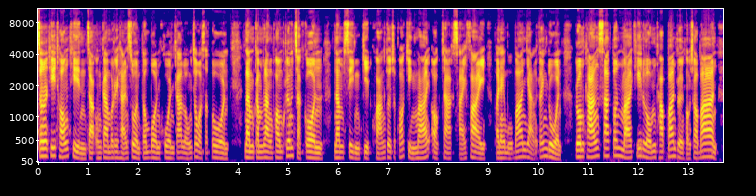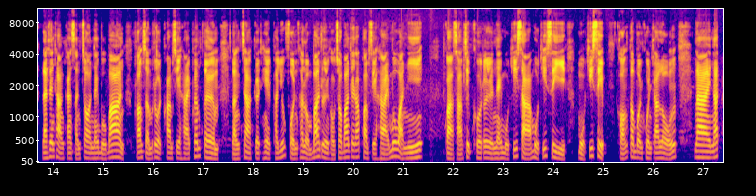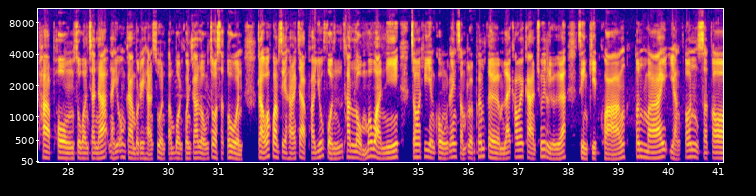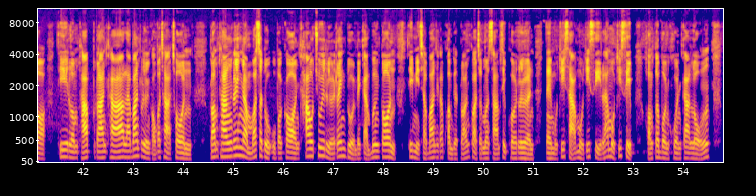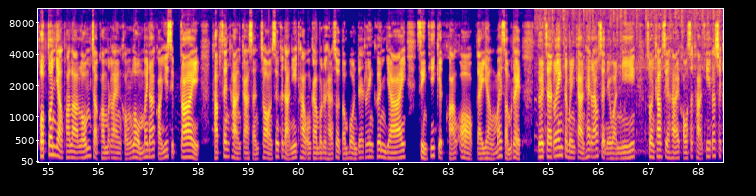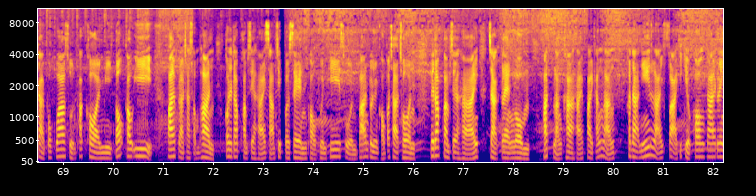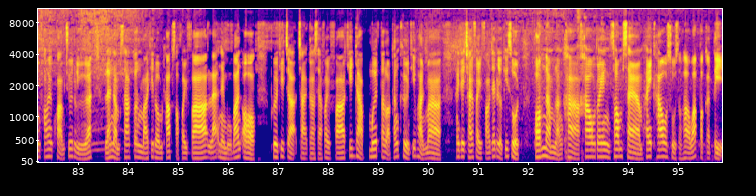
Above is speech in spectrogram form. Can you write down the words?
เจ้าหน้าที่ท้องถิ่นจากองค์การบริหารส่วนตำบลควนกาหลงจังหวัดสตูลนำกำลังพร้อมเครื่องจักรกลนำสิ่งกีดขวางโดยเฉพาะกิ่งไม้ออกจากสายไฟภายในหมู่บ้านอย่างเร่งด่วน รวมทั้งซากต้นไม้ที่ล้มทับบ้านเรือนของชาวบ้าน และเส้นทางการสัญจรในหมู่บ้าน พร้อมสำรวจความเสียหายเพิ่มเติม หลังจากเกิดเหตุพายุฝนถล่มบ้านเรือนของชาวบ้านได้รับความเสียหายเมื่อวานนี้ กว่า 30 ครัวเรือนในหมู่ที่ 3 หมู่ที่ 4 หมู่ที่ 10 ของตำบลควนกาหลง นายนัทภาพงศ์สุวรรณชนะ นายกองค์การบริหารส่วนตำบลควนกาหลงจังหวัดสตูลกล่าวว่าความเสียหายจากพายุฝนถล่มเมื่อวานนี้ เจ้าหน้าที่ยังคงเร่งสำรวจเพิ่มเติม และเข้าให้การช่วยเหลือ สิ่งกีดขวาง ต้นไม้อย่างต้นสตอ ที่ล้มทับร้านค้าและบ้านเรือนของประชาชน พร้อมทั้งเร่งนำวัสดุอุปกรณ์เข้าช่วยเหลือเร่งด่วนเป็นการเบื้องต้น ที่มีชาวบ้านได้รับความเดือดร้อนกว่าจำนวน 30 ครัวเรือนในหมู่ที่3หมู่ที่ 4 และหมู่ที่ 10 ของตำบลควนกาหลง พบต้นยางพาราล้มจากความแรงของลมไม่น้อยกว่า 20 ไร่ ทับเส้นทางการสัญจร ซึ่งขณะนี้ทางองค์การบริหารส่วนตำบลได้เร่งเคลื่อนย้าย สิ่งที่เกีดขวางออกแต่ยังไม่สำเร็จ โดยจะเร่งดำเนินการให้แล้วเสร็จในวันนี้ ส่วนความเสียหายของสถานที่ราชการพบว่าศูนย์พักคอยมีโต๊ะเก้าอี้ป้ายประชาสัมพันธ์ ก็ได้รับความเสียหาย 30%ของพื้นที่ส่วนบ้านเรือนของประชาชน ได้รับความเสียหายจากแรงลม พัดหลังคาหายไปทั้งหลัง ขณะนี้หลายฝ่ายที่เกี่ยวข้องได้เร่งเข้าให้ความช่วยเหลือ และนำซากต้นไม้ที่ล้มทับเสาไฟฟ้า และในหมู่บ้านออก เพื่อที่จะจ่ายกระแสไฟฟ้าที่ดับมืดตลอดทั้งคืนที่ผ่านมา ให้ได้ใช้ไฟฟ้าได้เร็วที่สุด พร้อมนำหลังคาเข้าเร่งซ่อมแซมให้เข้าสู่สภาวะปกติ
